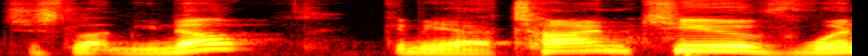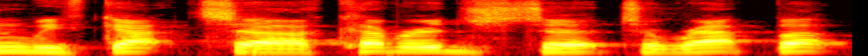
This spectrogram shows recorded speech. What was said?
just let me know. Give me a time cue of when we've got uh, coverage to, to wrap up.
